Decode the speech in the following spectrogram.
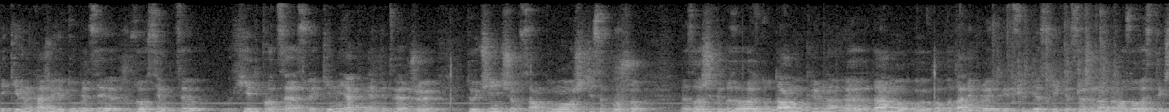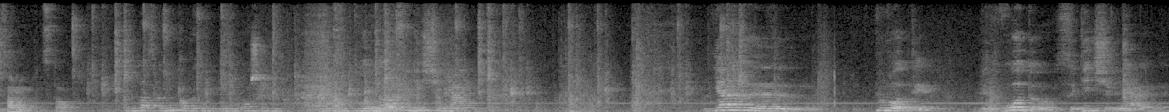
які він каже в Ютубі, це зовсім це хід процесу, який ніяк не підтверджує ту чи іншу обставину. Тому честь, прошу залишити без розгляду дану, криміна- е, дану е, клопотання про відвід судді, оскільки це вже неодноразово з тих ж самих підстав. Будь ласка, думка потерпіла, ваша думка. Собі щиняє? Я е, проти відводу судді Черняєвої.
